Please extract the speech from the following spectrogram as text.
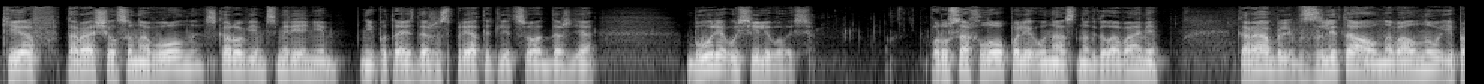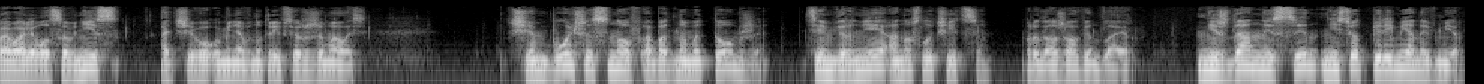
Керф таращился на волны с коровьим смирением, не пытаясь даже спрятать лицо от дождя. Буря усиливалась. Паруса хлопали у нас над головами. Корабль взлетал на волну и проваливался вниз, отчего у меня внутри все сжималось. «Чем больше снов об одном и том же, тем вернее оно случится», — продолжал Виндлайер. «Нежданный сын несет перемены в мир.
